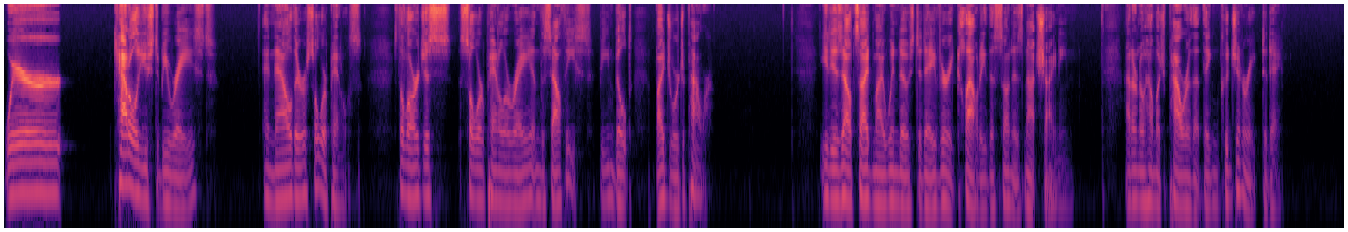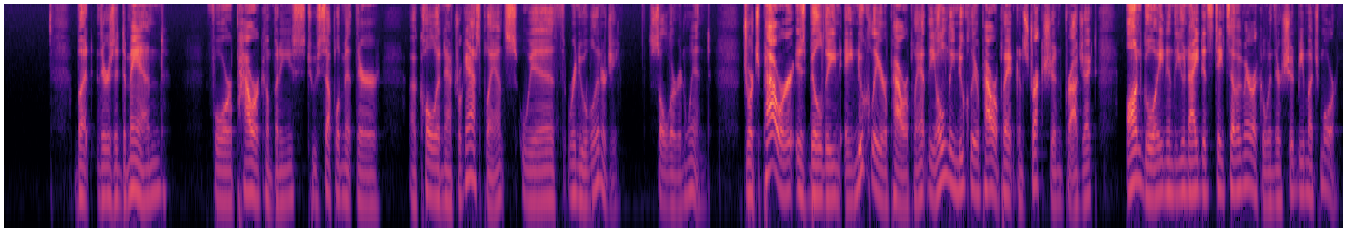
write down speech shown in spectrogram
where cattle used to be raised, and now there are solar panels. It's the largest solar panel array in the southeast, being built by Georgia Power. It is outside my windows today, very cloudy. The sun is not shining. I don't know how much power that thing could generate today. But there's a demand for power companies to supplement their uh, coal and natural gas plants with renewable energy, solar and wind. Georgia Power is building a nuclear power plant, the only nuclear power plant construction project ongoing in the United States of America when there should be much more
